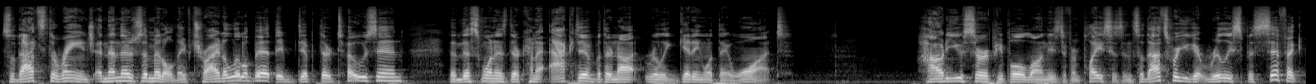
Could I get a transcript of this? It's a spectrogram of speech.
So that's the range. And then there's the middle. They've tried a little bit, they've dipped their toes in. Then this one is they're kind of active, but they're not really getting what they want. How do you serve people along these different places? And so that's where you get really specific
